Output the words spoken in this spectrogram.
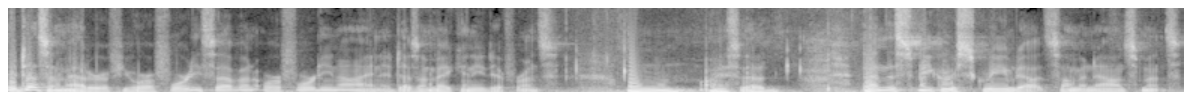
It doesn't matter if you are 47 or 49. It doesn't make any difference. Mm, I said. Then the speaker screamed out some announcements.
